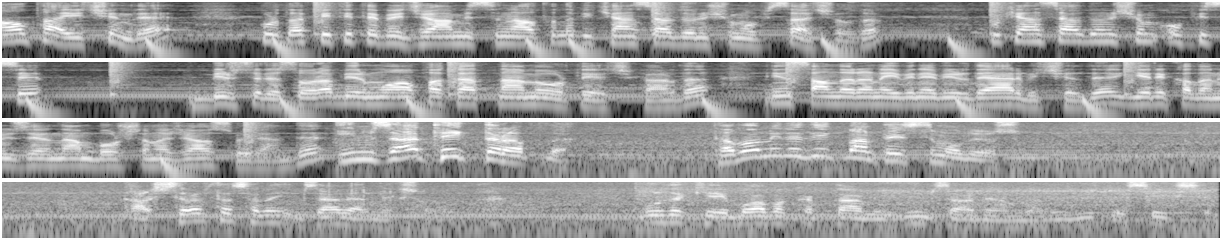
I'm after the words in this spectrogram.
6 ay içinde burada Fethitepe Camisi'nin altında bir kentsel dönüşüm ofisi açıldı. Bu kentsel dönüşüm ofisi bir süre sonra bir muvaffakatname ortaya çıkardı. İnsanların evine bir değer biçildi. Geri kalan üzerinden borçlanacağı söylendi. İmza tek taraflı. Tamamıyla dikman teslim oluyorsun. Karşı taraf da sana imza vermek zorunda. Buradaki muvaffakatnameyi imzalayanların yüzde sekseni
